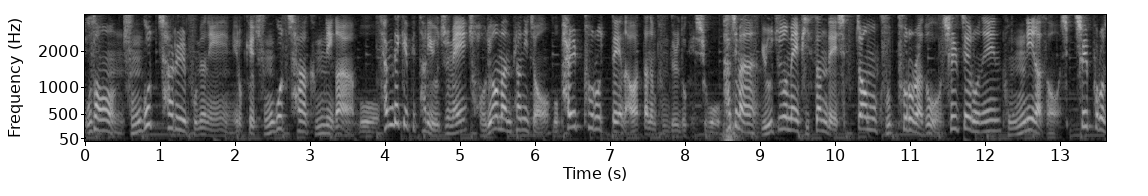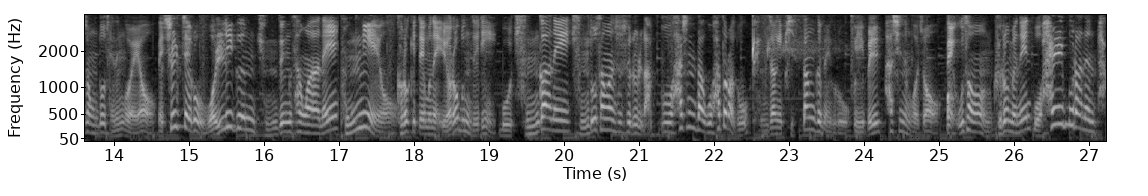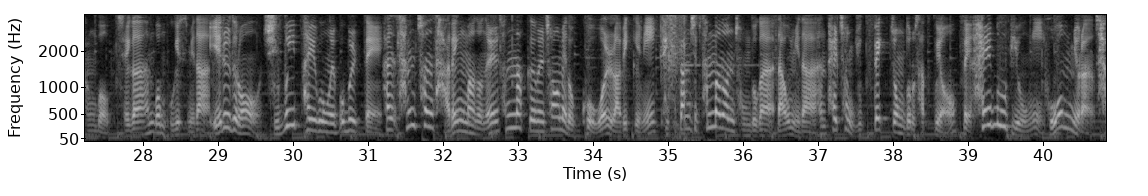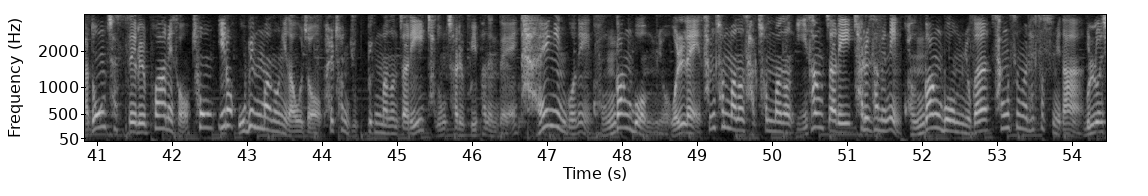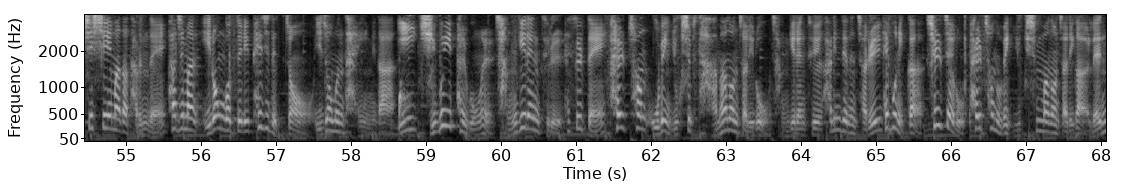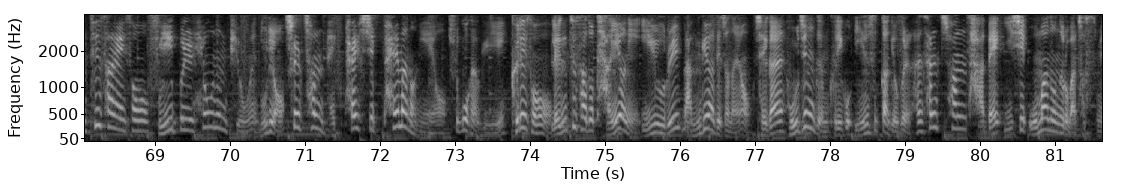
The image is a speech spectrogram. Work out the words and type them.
우선 중고차를 보면은 이렇게 중고차 금리가 뭐 현대캐피탈이 요즘에 저렴한 편이죠. 뭐 8%대 나왔다는 분들도 계시고 하지만 요즘에 비싼데 10.9%라도 실제로는 복리라서 17% 정도 되는 거예요. 네, 실제로 원리금 균등 상환의 복리예요. 그렇기 때문에 여러분들이 뭐 중간에 중도 상환 수수료를 납부하신다 고 하더라도 굉장히 비싼 금액으로 구입을 하시는 거죠. 네, 우선 그러면은 뭐 할부라는 방법 제가 한번 보겠습니다. 예를 들어 GV80을 뽑을 때 한 3,400만 원을 선납금을 처음에 넣고 월 납입금이 133만 원 정도가 나옵니다. 한 8,600 정도로 잡고요. 네, 할부 비용이 보험료랑 자동차세를 포함해서 총 1억 500만 원이 나오죠. 8,600만 원짜리 자동차를 구입하는데 다행인 거는 건강보험료 원래 3천만 원, 4천만 원 이상짜리 차를 사면은 건강보험료가 상승을 했었습니다. 물론 CC마다 다른데 하지만 이런 것들이 폐지됐죠. 이 점은 다행입니다. 이 GV80을 장기 렌트를 했을 때 8,564만 원짜리로 장기 렌트 할인되는 차를 해보니까 실제로 8,560만 원짜리가 렌트사에서 구입을 해오는 비용은 무려 7,188만 원이에요. 출고 가격이. 그래서 렌트사도 당연히 이유를 남겨야 되잖아요. 제가 보증금 그리고 인수 가격을 한 3,425만 원으로 맞췄습니다.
